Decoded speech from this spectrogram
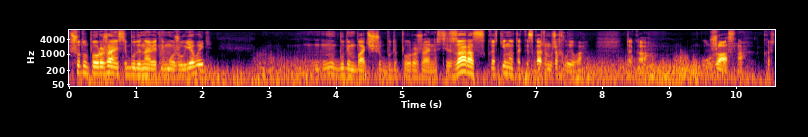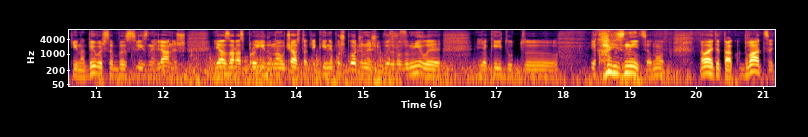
Що тут по урожайності буде, навіть не можу уявити. Ну, будемо бачити, що буде по урожайності. Зараз картина, так і скажемо, жахлива. Така ужасна картина. Дивишся без сліз не глянеш. Я зараз проїду на участок, який не пошкоджений, щоб ви зрозуміли, який тут. е, Яка різниця? Ну, давайте так, 20,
